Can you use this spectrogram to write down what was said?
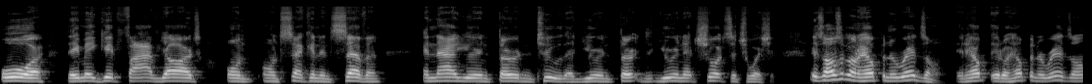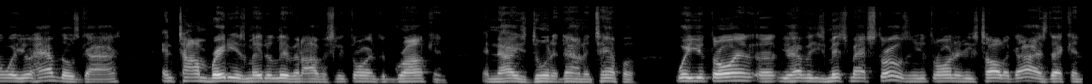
or they may get five yards on on second and seven, and now you're in third and two. That you're in third, you're in that short situation. It's also going to help in the red zone. It help. It'll help in the red zone where you'll have those guys. And Tom Brady has made a living, obviously throwing to Gronk, and and now he's doing it down in Tampa, where you're throwing. Uh, you have these mismatched throws, and you're throwing to these taller guys that can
